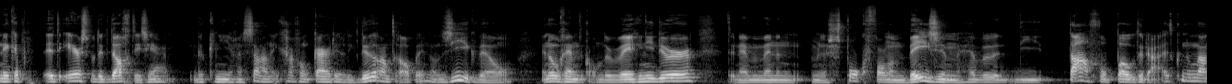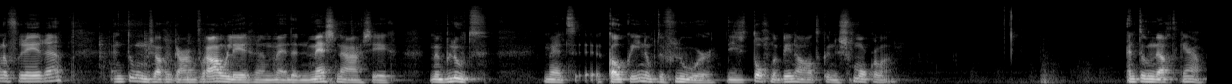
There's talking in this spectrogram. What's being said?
En ik heb het eerste wat ik dacht is, ja, we kunnen hier gaan staan. Ik ga gewoon keihard tegen die deur aantrappen en dan zie ik wel. En op een gegeven moment kwam de beweging in die deur. Toen hebben we met een, met een stok van een bezem hebben we die tafelpoten eruit kunnen manoeuvreren. En toen zag ik daar een vrouw liggen met een mes naast zich, met bloed, met eh, cocaïne op de vloer, die ze toch naar binnen had kunnen smokkelen. En toen dacht ik, ja,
